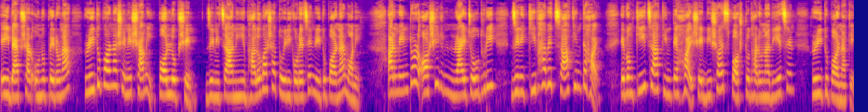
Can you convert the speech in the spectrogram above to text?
এই ব্যবসার অনুপ্রেরণা ঋতুপর্ণা সেনের স্বামী পল্লব সেন, যিনি চা নিয়ে ভালোবাসা তৈরি করেছেন ঋতুপর্ণার মনে। আর মেন্টর অসির রায় চৌধুরী যিনি কীভাবে চা কিনতে হয় এবং কি চা কিনতে হয় সেই বিষয়ে স্পষ্ট ধারণা দিয়েছেন ঋতুপর্ণাকে।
